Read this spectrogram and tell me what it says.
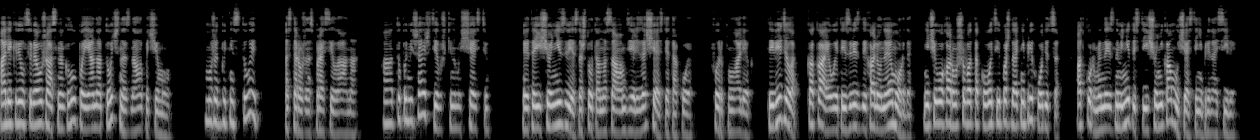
Олег вел себя ужасно глупо, и она точно знала почему. «Может быть, не стоит?» – осторожно спросила она. «А то помешаешь девушкиному счастью?» «Это еще неизвестно, что там на самом деле за счастье такое», – фыркнул Олег. «Ты видела, какая у этой звезды холеная морда? Ничего хорошего от такого типа ждать не приходится. Откормленные знаменитости еще никому счастья не приносили».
